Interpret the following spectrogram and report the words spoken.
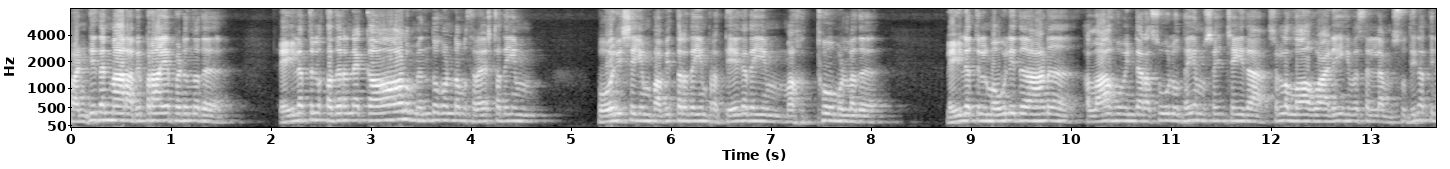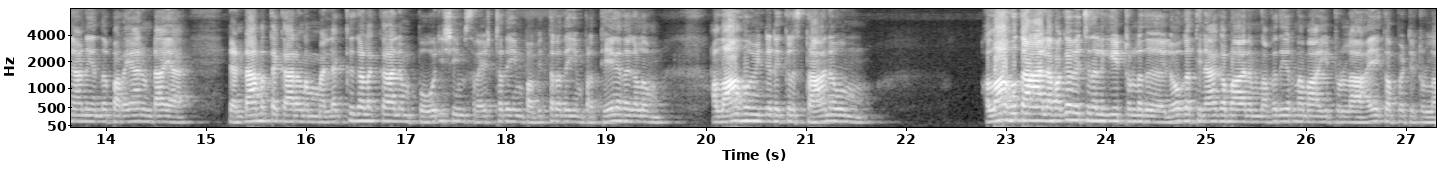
പണ്ഡിതന്മാർ അഭിപ്രായപ്പെടുന്നത് ലൈലത്തുൽ ഖദറിനെക്കാളും എന്തുകൊണ്ടും ശ്രേഷ്ഠതയും പോരിശയും പവിത്രതയും പ്രത്യേകതയും മഹത്വമുള്ളത് ലൈലത്തുൽ മൗലിദ് ആണ് അള്ളാഹുവിന്റെ റസൂൽ ഉദയം ചെയ്ത സല്ലാഹു അലഹി വസല്ലം സുദിനത്തിനാണ് എന്ന് പറയാനുണ്ടായ രണ്ടാമത്തെ കാരണം മലക്കുകളെക്കാളും പോരിശയും ശ്രേഷ്ഠതയും പവിത്രതയും പ്രത്യേകതകളും അള്ളാഹുവിന്റെ അടുക്കൽ സ്ഥാനവും അള്ളാഹു താല വകവെച്ച് നൽകിയിട്ടുള്ളത് ലോകത്തിനാകമാനം നവതീർണമായിട്ടുള്ള അയക്കപ്പെട്ടിട്ടുള്ള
